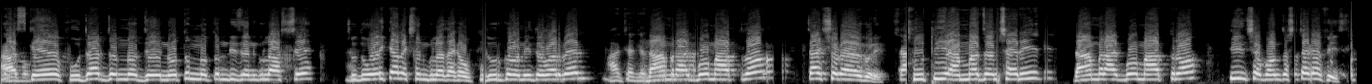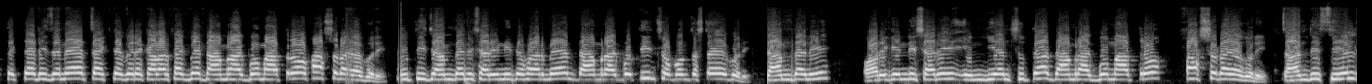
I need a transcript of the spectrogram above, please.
আজকে পূজার জন্য যে নতুন নতুন ডিজাইনগুলো আসছে শুধু ওই কালেকশনগুলো দেখাবো। দূর করে নিতে পারবেন। আচ্ছা আচ্ছা দাম রাখব মাত্র চারশো টাকা করে। সুতি আমাজন শাড়ি দাম রাখব মাত্র তিনশো পঞ্চাশ টাকা পিস প্রত্যেকটা ডিজাইনের চারটা করে কালার থাকবে দাম রাখব মাত্র পাঁচশো টাকা করে। সুতি জামদানি শাড়ি নিতে পারবেন দাম রাখব তিনশো পঞ্চাশ টাকা করে। জামদানি অরিগেন্ডি শাড়ি ইন্ডিয়ান সুতা দাম রাখব মাত্র পাঁচশো টাকা করে। চান্দি সিল্ক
